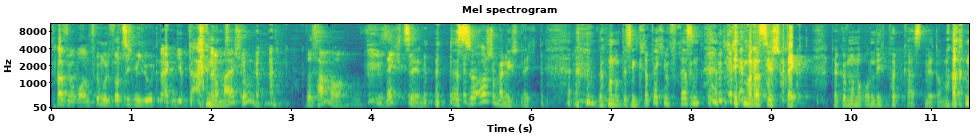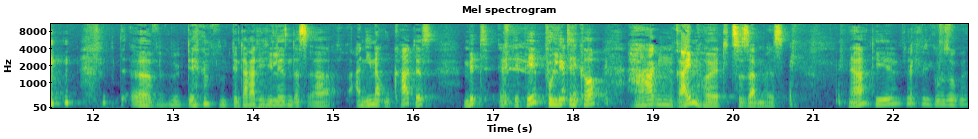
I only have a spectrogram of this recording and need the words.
Dafür waren 45 Minuten eingeplant. Normal schon. Was haben wir? 16. Das ist doch auch schon mal nicht schlecht. Wenn wir noch ein bisschen Krippchen fressen, kriegen wir das hier streckt. Da können wir noch ordentlich Podcast-Meter machen. Äh, den, den Tag hatte ich gelesen, dass äh, Anina Ukatis mit FDP-Politiker Hagen Reinhold zusammen ist. Ja, die, die so,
